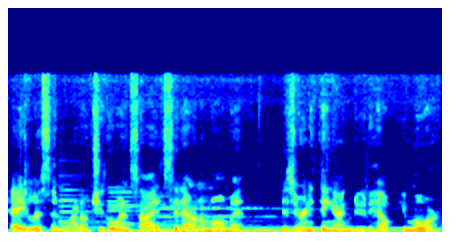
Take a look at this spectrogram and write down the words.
Hey, listen, why don't you go inside, sit down a moment? Is there anything I can do to help you more?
